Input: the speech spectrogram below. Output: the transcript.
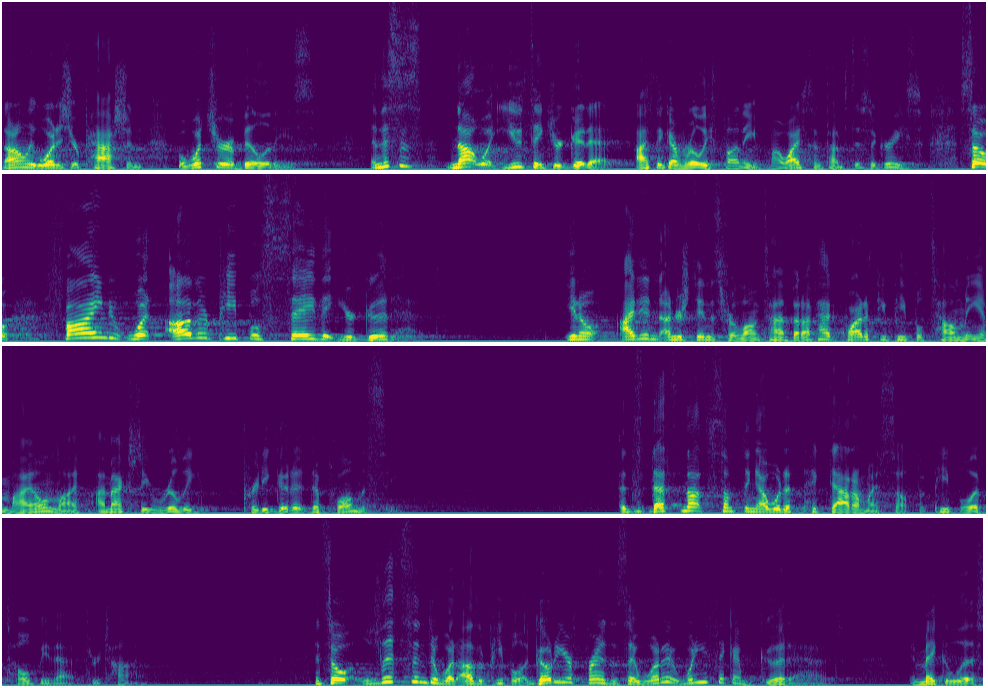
Not only what is your passion, but what's your abilities? And this is not what you think you're good at. I think I'm really funny. My wife sometimes disagrees. So find what other people say that you're good at. You know, I didn't understand this for a long time, but I've had quite a few people tell me in my own life I'm actually really pretty good at diplomacy. That's not something I would have picked out on myself, but people have told me that through time. And so listen to what other people, go to your friends and say, what do, what do you think I'm good at? And make a list,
